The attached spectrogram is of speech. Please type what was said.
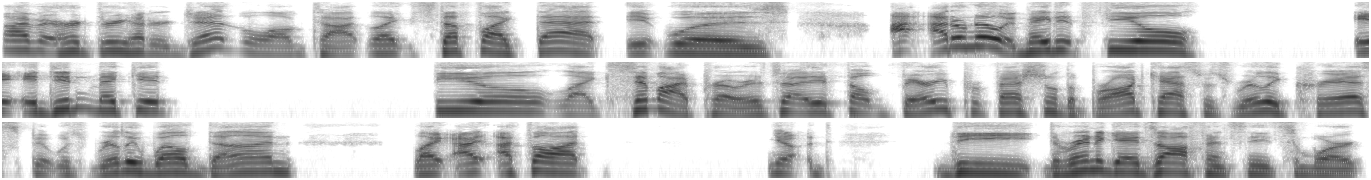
I haven't heard 300 jet in a long time. Like stuff like that. It was, I, I don't know. It made it feel, it, it didn't make it feel like semi pro. It, uh, it felt very professional. The broadcast was really crisp. It was really well done. Like I, I thought, you know, the the Renegades offense needs some work.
